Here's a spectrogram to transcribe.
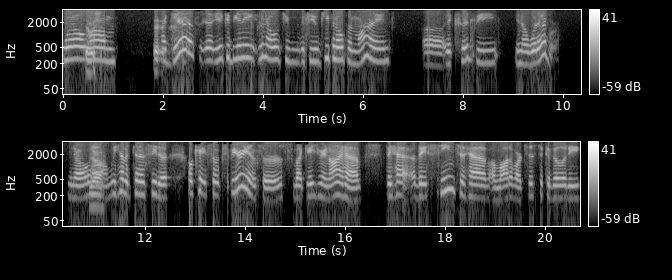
well, was- um, It- I guess uh, it could be any. You know, if you if you keep an open mind, uh, it could be you know whatever. You know, Yeah. um, we have a tendency to. Okay, so experiencers like Adrian and I have, they have they seem to have a lot of artistic ability.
